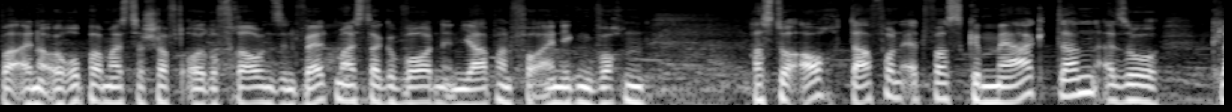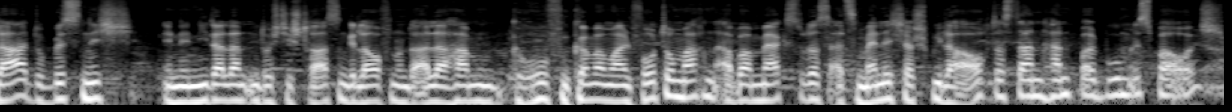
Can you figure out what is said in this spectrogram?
bei einer Europameisterschaft. Eure Frauen sind Weltmeister geworden in Japan vor einigen Wochen. Hast du auch davon etwas gemerkt dann? Also klar, du bist nicht in den Niederlanden durch die Straßen gelaufen und alle haben gerufen, können wir mal ein Foto machen, aber merkst du das als männlicher Spieler auch, dass da ein Handballboom ist bei euch?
